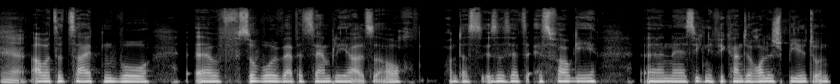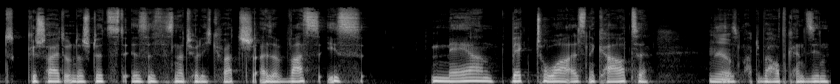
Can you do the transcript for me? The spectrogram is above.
Ja. Aber zu Zeiten, wo äh, sowohl WebAssembly als auch, und das ist es jetzt, SVG, äh, eine signifikante Rolle spielt und gescheit unterstützt, ist es natürlich Quatsch. Also was ist mehr ein Vektor als eine Karte? Ja. Also es macht überhaupt keinen Sinn,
